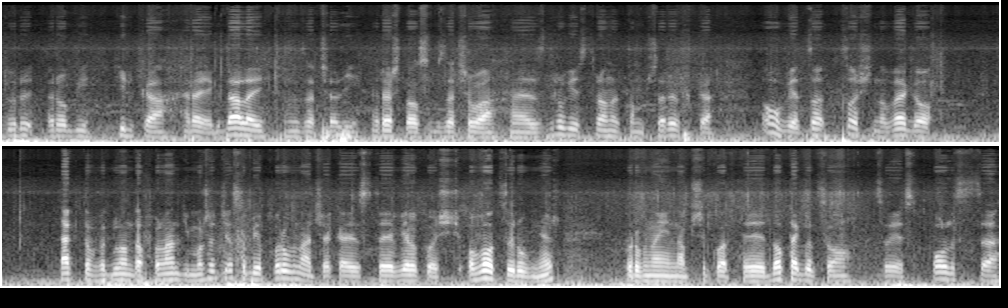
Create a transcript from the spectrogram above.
który robi kilka rejek dalej. Zaczęli, reszta osób zaczęła e, z drugiej strony tą przerywkę. No mówię, co, coś nowego. Tak to wygląda w Holandii. Możecie sobie porównać, jaka jest e, wielkość owocy również. W porównaniu na przykład e, do tego, co, co jest w Polsce.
